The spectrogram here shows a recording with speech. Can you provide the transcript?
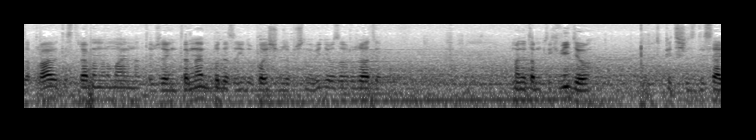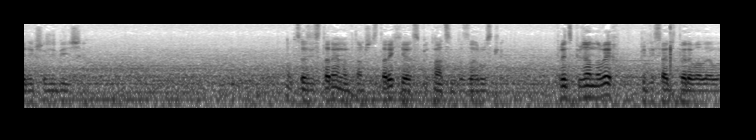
Заправитись треба нормально, то вже інтернет буде, заїду в Польщу, вже почну відео загружати. У мене там тих відео під 60, якщо не більше. Ну, це зі старими, бо там ще старих є з 15 до загрузки. В принципі, вже нових 50 перевалило.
